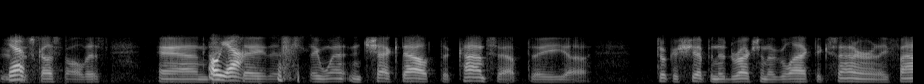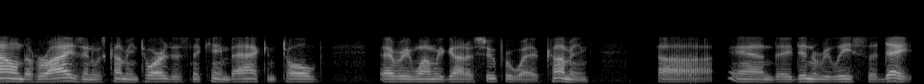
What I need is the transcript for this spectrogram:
We've yes. discussed all this and oh, they yeah. say that they went and checked out the concept. They uh, took a ship in the direction of galactic center, and they found the horizon was coming towards us. They came back and told everyone we got a super wave coming, uh, and they didn't release the date.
